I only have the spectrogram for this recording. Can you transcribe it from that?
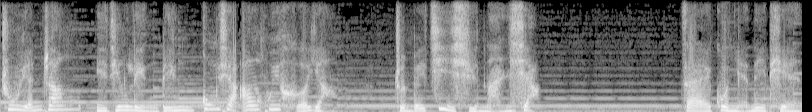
朱元璋已经领兵攻下安徽合阳，准备继续南下。在过年那天，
